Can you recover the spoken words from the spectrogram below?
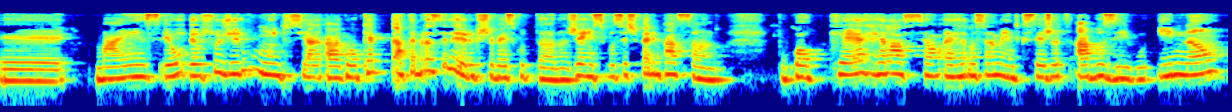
É, mas eu, eu sugiro muito, se a, a qualquer, até brasileiro que estiver escutando, gente, se vocês estiverem passando por qualquer relação, é, relacionamento que seja abusivo e não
